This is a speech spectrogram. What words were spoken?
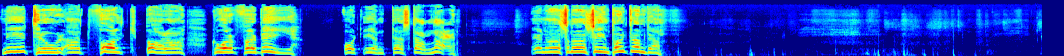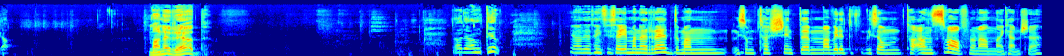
ni tror att folk bara går förbi och inte stannar. Är det någon som har synpunkter om det? Man är rädd. Ja, det är en till. Ja, jag tänkte säga man är rädd och man liksom törs inte, man vill inte liksom ta ansvar för någon annan kanske.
